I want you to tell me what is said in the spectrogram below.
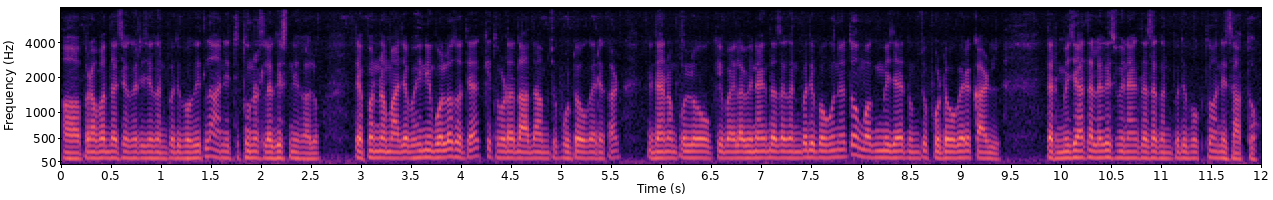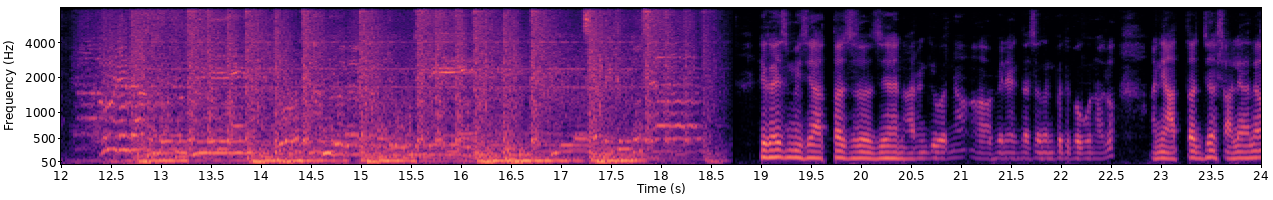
प्रबादाच्या घरी जे गणपती बघितला आणि तिथूनच लगेच निघालो. ते पण माझ्या बहिणी बोलत होत्या की थोडा दादा आमचे फोटो वगैरे काढ. मी त्यांना बोललो की पहिला विनायकदाचा गणपती बघून येतो मग मी जे तुमचे फोटो वगैरे काढले. तर मी जे आता लगेच विनायकदाचा गणपती बघतो आणि जातो. हे गाईज मी जे आत्ताच जे आहे नारंगीवरनं विनायकदाचा गणपती बघून आलो. आणि आत्ताच जस्ट आल्याला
